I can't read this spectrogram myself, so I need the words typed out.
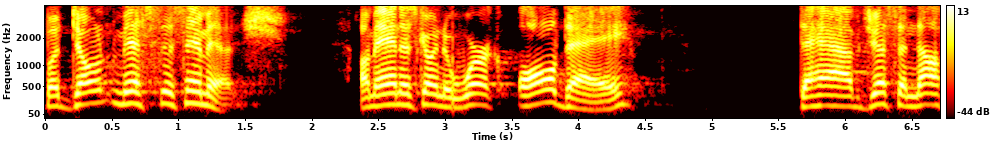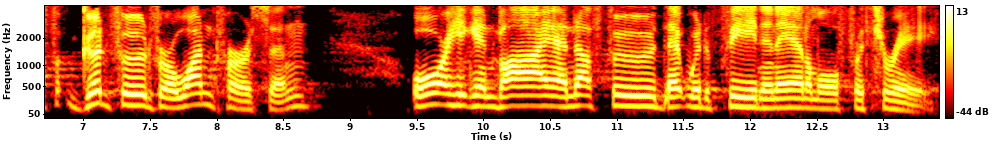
But don't miss this image. A man is going to work all day to have just enough good food for one person, or he can buy enough food that would feed an animal for three.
